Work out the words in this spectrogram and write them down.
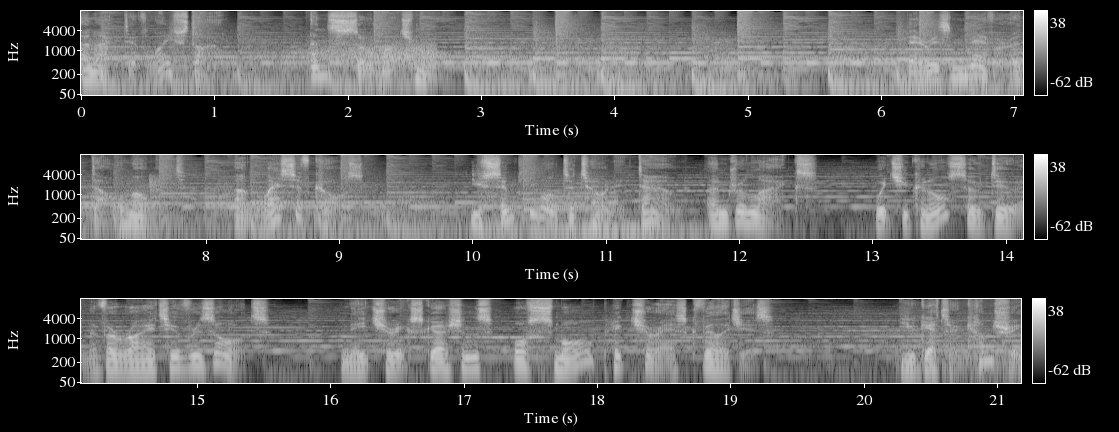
an active lifestyle and so much more. There is never a dull moment, unless of course you simply want to tone it down and relax, which you can also do in a variety of resorts, nature excursions or small picturesque villages. You get a country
